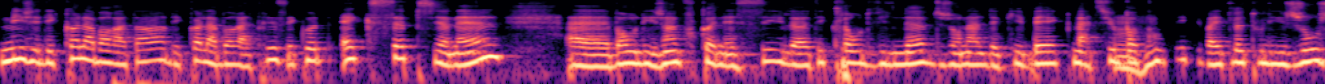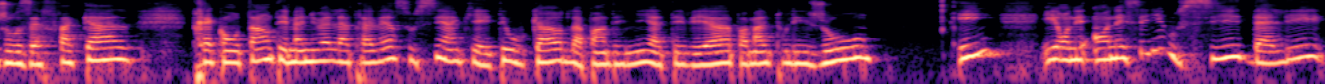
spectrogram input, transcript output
Mais j'ai des collaborateurs, des collaboratrices, écoute, exceptionnels. Euh, bon, des gens que vous connaissez, là, Claude Villeneuve du Journal de Québec, Mathieu mm qui va être là tous les jours, Joseph Facal, très contente, Emmanuel Latraverse aussi, hein, qui a été au cœur de la pandémie à TVA pas mal tous les jours. Et, et on, est, on essayait aussi d'aller,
